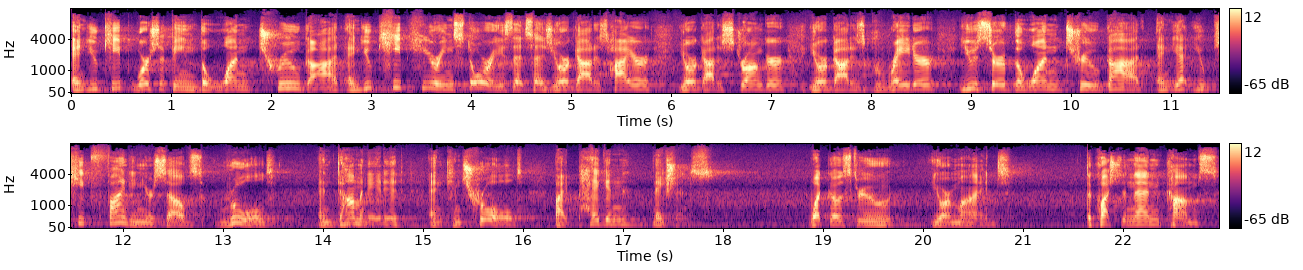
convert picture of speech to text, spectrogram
and you keep worshiping the one true God, and you keep hearing stories that says your God is higher, your God is stronger, your God is greater, you serve the one true God, and yet you keep finding yourselves ruled and dominated and controlled by pagan nations. What goes through your mind? The question then comes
